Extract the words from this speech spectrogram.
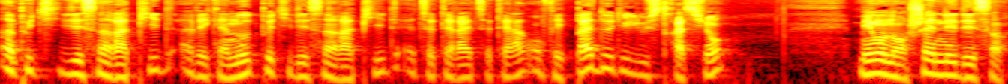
un petit dessin rapide avec un autre petit dessin rapide, etc., etc. On fait pas de l'illustration, mais on enchaîne les dessins.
